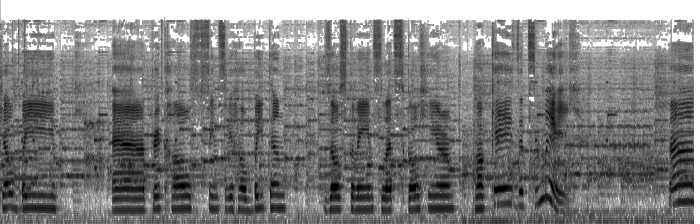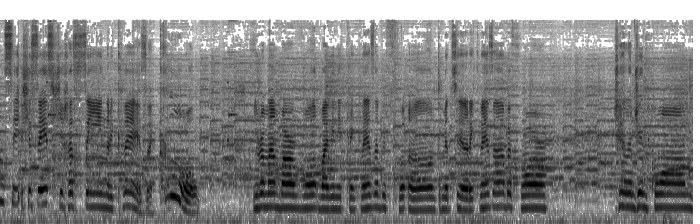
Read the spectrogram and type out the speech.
shall be... a Trick House since we have beaten those twins. Let's go here. Okay, that's me. And she, she says she has seen Rayquaza. Cool. You remember why we need Rayquaza before uh, to meet Rayquaza before challenging Juan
